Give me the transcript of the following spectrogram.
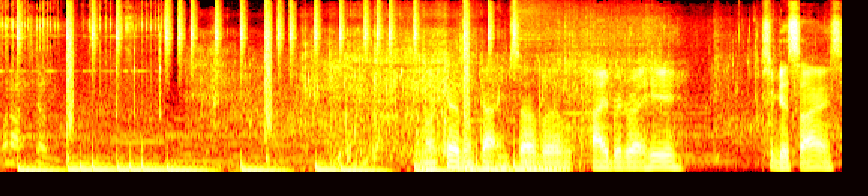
What I tell you. My cousin got himself a hybrid right here. It's a good size.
